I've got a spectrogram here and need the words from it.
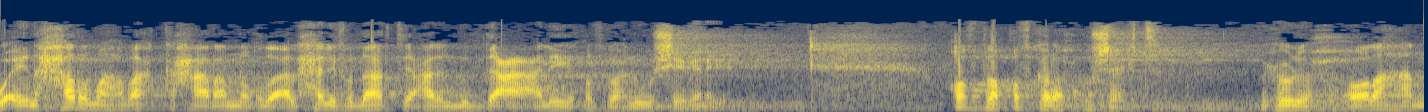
wain xaruma haba ka xaaraan noqdo alxalifu dhaartii cala almuddaca calayhi qofka wax lagu sheeganaya. Qof baa qof kale wax ku sheegtay wuxuu xoolahan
